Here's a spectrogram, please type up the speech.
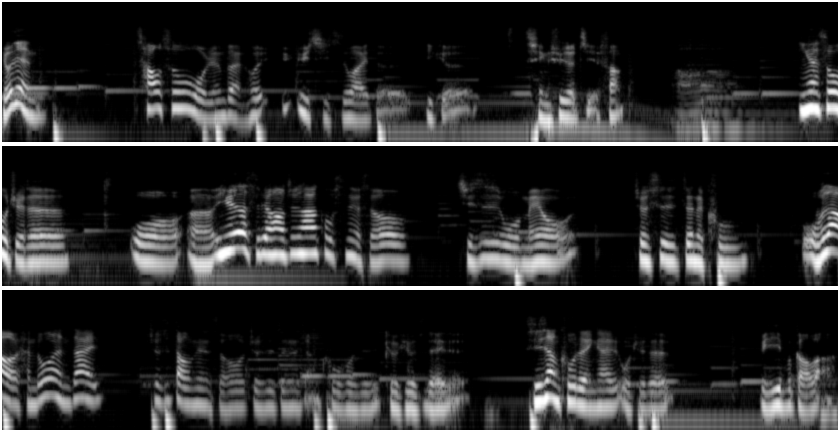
有点超出我原本会预预期之外的一个情绪的解放。哦，应该说，我觉得我呃一月二十六号就是他过世那个时候，其实我没有就是真的哭。我不知道很多人在就是悼念的时候，就是真的讲哭或是 QQ 之类的，实际上哭的应该我觉得比例不高吧。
